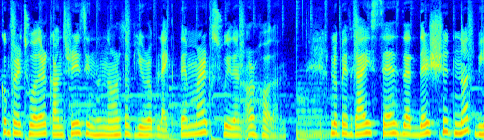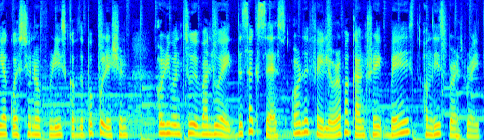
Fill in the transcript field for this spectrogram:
compared to other countries in the north of Europe like Denmark, Sweden, or Holland. Lopez Gay says that there should not be a question of risk of the population or even to evaluate the success or the failure of a country based on this birth rate.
